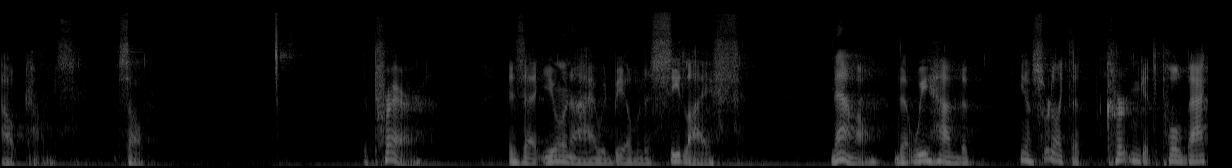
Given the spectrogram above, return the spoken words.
outcomes. So, the prayer is that you and I would be able to see life now that we have the, you know, sort of like the curtain gets pulled back,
